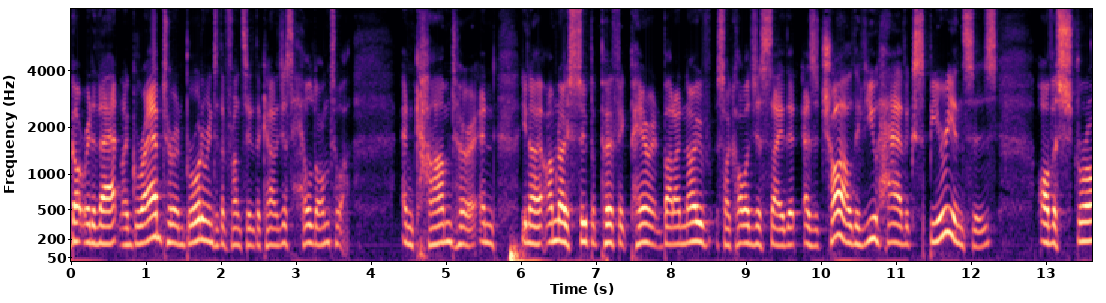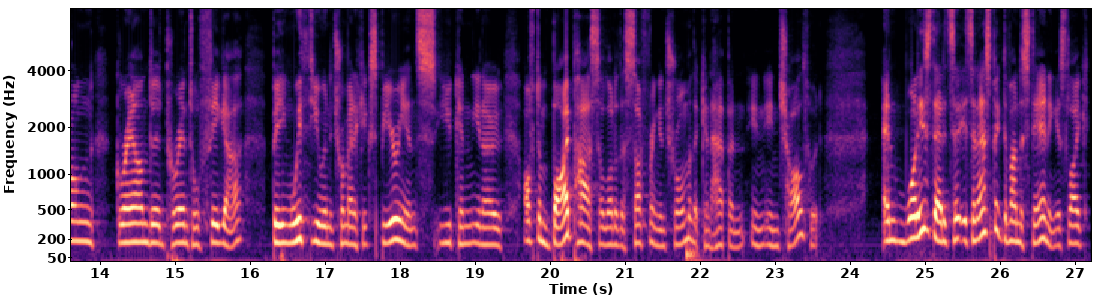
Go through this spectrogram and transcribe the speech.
got rid of that, and I grabbed her and brought her into the front seat of the car and just held on to her and calmed her. And, you know, I'm no super perfect parent, but I know psychologists say that as a child, if you have experiences of a strong, grounded parental figure, being with you in a traumatic experience, you can, you know, often bypass a lot of the suffering and trauma that can happen in, in childhood. And what is that? It's a, it's an aspect of understanding. It's like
